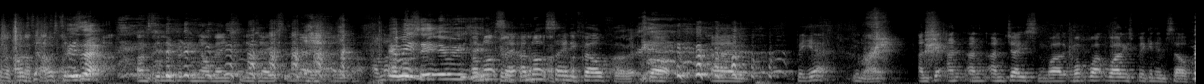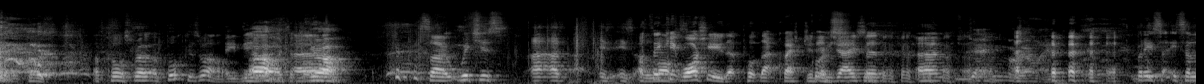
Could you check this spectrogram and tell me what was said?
in. I was, I was, Who's that? deliberately, I was deliberately not mentioning Jason. there. I'm not, Who I'm is not, it? Who is I'm it? not saying I'm not saying he fell for it, but um, but yeah, you know, and and, and, and Jason, while, while while he's bigging himself up, of course, of course, wrote a book as well. He did Oh, write a book. yeah. So, which is uh, uh, is, is a I think lot, it was you that put that question in. Jason. Um, Jamie Morrell, mate. but it's it's a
